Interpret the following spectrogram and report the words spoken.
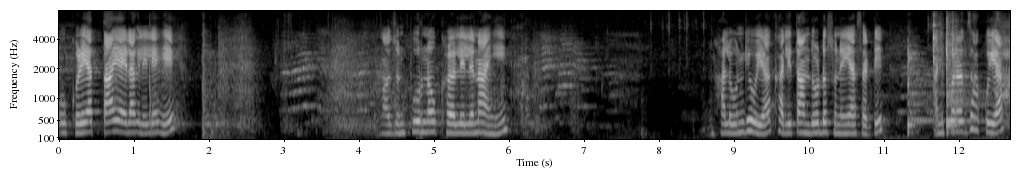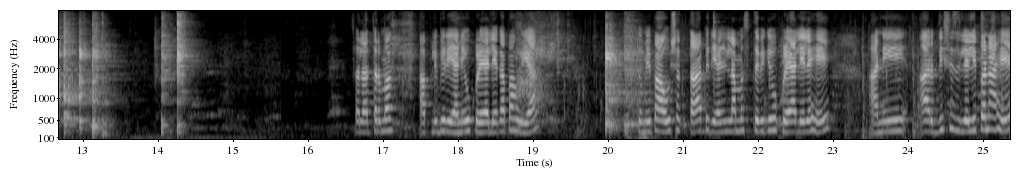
उकळी आत्ता यायला लागलेली आहे. अजून पूर्ण उखळलेलं नाही. हलवून घेऊया. खाली तांदूळ डसू नये यासाठी. आणि परत झाकूया. चला तर मग आपली बिर्याणी उकळी आली आहे का पाहूया. तुम्ही पाहू शकता बिर्याणीला मस्तपैकी उकळे आलेले आहे. आणि अर्धी शिजलेली पण आहे.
